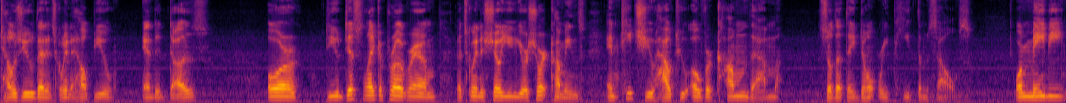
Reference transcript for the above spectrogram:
tells you that it's going to help you and it does? Or do you dislike a program that's going to show you your shortcomings and teach you how to overcome them so that they don't repeat themselves? Or maybe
